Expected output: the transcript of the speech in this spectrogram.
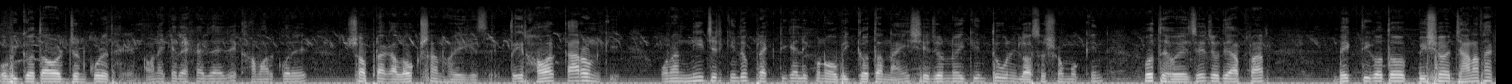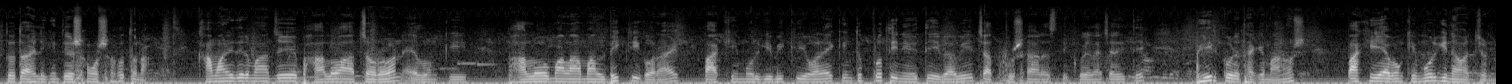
অভিজ্ঞতা অর্জন করে থাকেন। অনেকে দেখা যায় যে খামার করে সব টাকা লোকসান হয়ে গেছে। তো এর হওয়ার কারণ কি? ওনার নিজের কিন্তু প্র্যাকটিক্যালি কোনো অভিজ্ঞতা নাই, সেজন্যই কিন্তু উনি লসের সম্মুখীন হতে হয়েছে। যদি আপনার ব্যক্তিগত বিষয় জানা থাকতো, তাহলে কিন্তু এর সমস্যা হতো না। খামারিদের মাঝে ভালো আচরণ এবং কি ভালো মালামাল বিক্রি করায়, পাখি মুরগি বিক্রি করায় কিন্তু প্রতিনিয়ত এইভাবেই চাঁদপুর শাহরাস্তি কৈলাচারিতে ভিড় করে থাকে মানুষ পাখি এবং কি মুরগি নেওয়ার জন্য।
